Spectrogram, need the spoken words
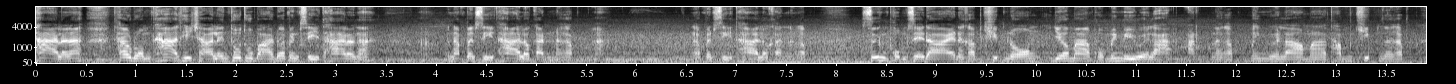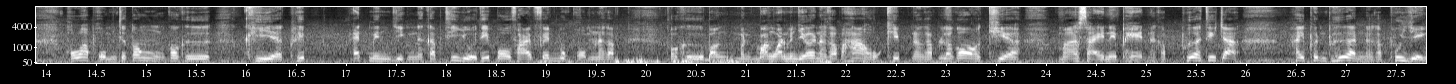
ท่าแล้วนะ ถ้ารวมท่าที่ชาเลนโททูบาด้วยเป็นสี่ท่าแล้วนะนับเป็นสี่ท่าแล้วกันนะครับอะนับเป็นสี่ท่าแล้วกันนะครับ ซึ่งผมเสียดายนะครับคลิปน้องเยอะมาก ผมไม่มีเวลาอัดนะครับ ไม่มีเวลามาทำคลิปนะครับ เพราะว่าผมจะต้องก็คือเคลียร์คลิปแอดมินหญิงนะครับที่อยู่ที่โปรไฟล์ Facebook ผมนะครับก็คือบางมันบางวันมันเยอะนะครับห้าหกคลิปนะครับแล้วก็เคลียร์มาใส่ในเพจนะครับเพื่อที่จะให้เพื่อนๆนะครับผู้หญิง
